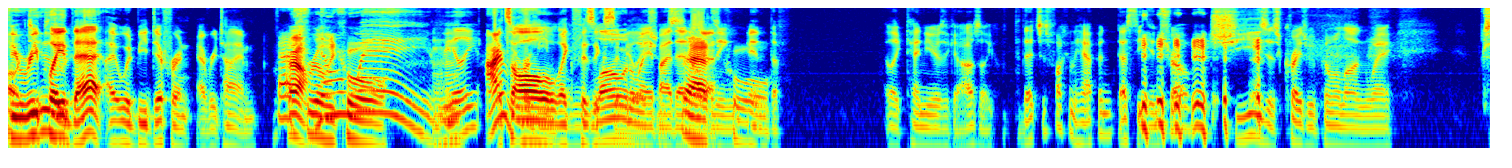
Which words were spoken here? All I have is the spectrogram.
Oh, you replayed dude. that, it would be different every time. That's Yeah. really no cool. Way. Mm-hmm. Really? I It's all, like, physics blown away by that That's ending cool. in the like ten years ago. I was like, did that just fucking happen? That's the intro. Jesus Christ, we've come a long way. Cause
